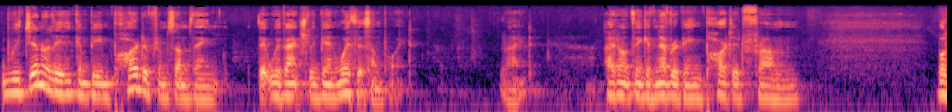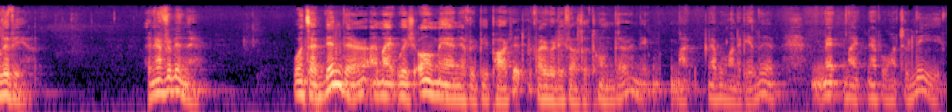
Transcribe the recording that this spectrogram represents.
We generally think of being parted from something that we've actually been with at some point, right? I don't think of never being parted from Bolivia. I've never been there. Once I've been there, I might wish, oh, may I never be parted. If I really felt at home there, I may, might never want to be live, may, might never want to leave.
